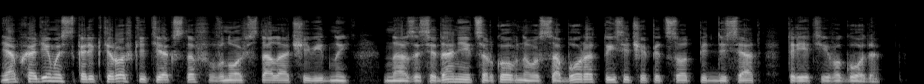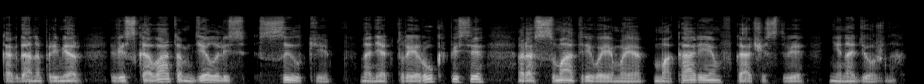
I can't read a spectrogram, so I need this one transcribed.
Необходимость корректировки текстов вновь стала очевидной на заседании Церковного собора 1553 года, когда, например, висковатом делались ссылки на некоторые рукописи, рассматриваемые Макарием в качестве ненадежных.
